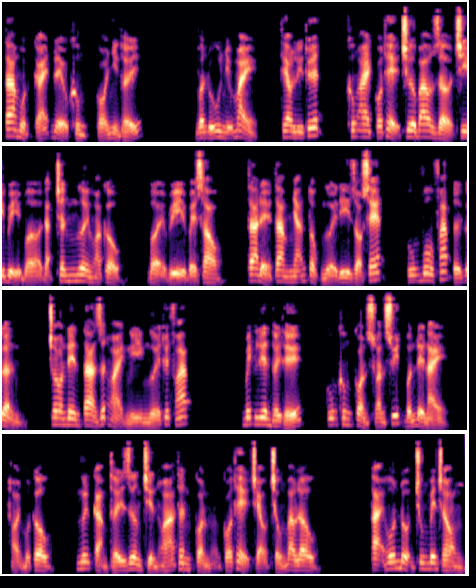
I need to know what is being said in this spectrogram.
ta một cái đều không có nhìn thấy. Vân u nhữ mày, theo lý thuyết, không ai có thể chưa bao giờ chi bị bờ đặt chân ngươi hóa cầu, bởi vì về sau ta để tam nhãn tộc người đi dò xét, cũng vô pháp tới gần, cho nên ta rất hoài nghi người thuyết pháp. Bích liên thấy thế, cũng không còn xoắn suýt vấn đề này, hỏi một câu, ngươi cảm thấy dương chiến hóa thân còn có thể trèo trống bao lâu? Tại hôn độn chung bên trong,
